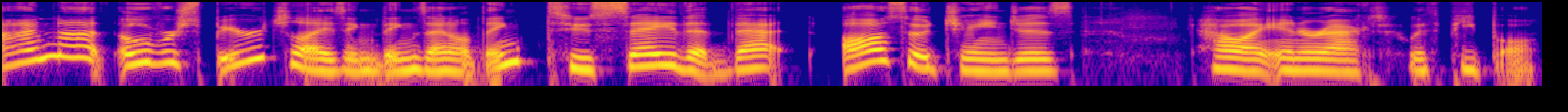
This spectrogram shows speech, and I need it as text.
I'm not over spiritualizing things, I don't think, to say that that also changes how I interact with people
